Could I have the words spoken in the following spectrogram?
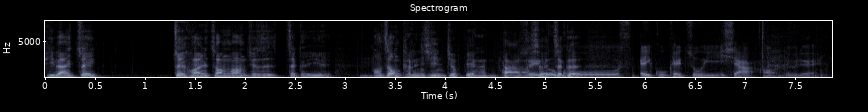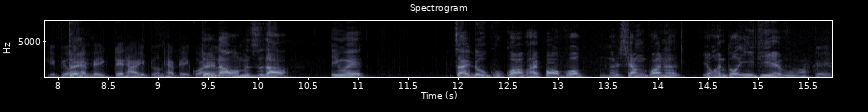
PPI 最最坏的状况就是这个月。好，这种可能性就变很大了，所以这个 A 股可以注意一下，哦，对不对？也不用太悲，对它也不用太悲观。对，那我们知道，因为在入股挂牌，包括呃相关的有很多 ETF 嘛，对，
